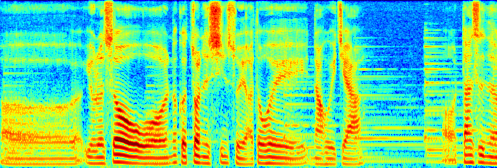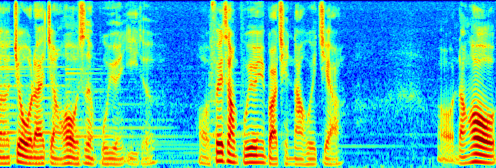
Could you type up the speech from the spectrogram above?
呃，有的时候我那个赚的薪水啊，都会拿回家哦。但是呢，就我来讲的话，我是很不愿意的哦，非常不愿意把钱拿回家哦。然后，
